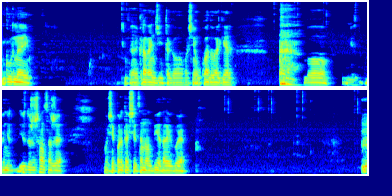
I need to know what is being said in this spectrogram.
górnej krawędzi tego właśnie układu EGR, bo jest, będzie, jest duża szansa, że właśnie po reteście cena odbije dalej w górę.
